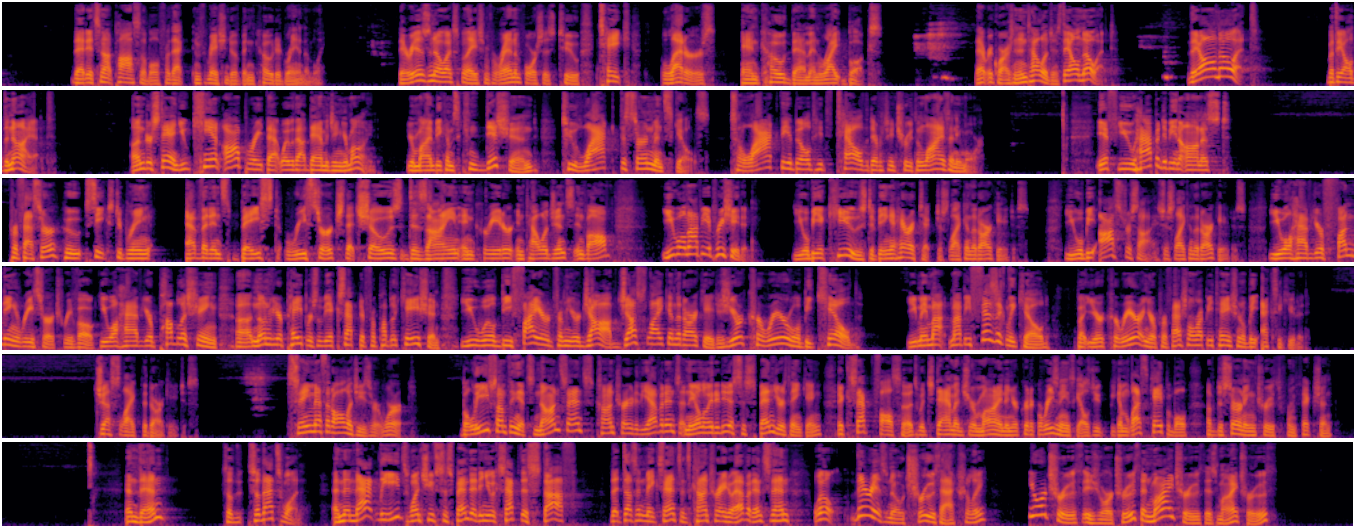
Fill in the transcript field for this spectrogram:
that it's not possible for that information to have been coded randomly. There is no explanation for random forces to take letters and code them and write books. That requires an intelligence. They all know it. They all know it. But they all deny it. Understand, you can't operate that way without damaging your mind. Your mind becomes conditioned to lack discernment skills, to lack the ability to tell the difference between truth and lies anymore. If you happen to be an honest professor who seeks to bring evidence based research that shows design and creator intelligence involved, you will not be appreciated. You will be accused of being a heretic, just like in the Dark Ages. You will be ostracized, just like in the Dark Ages. You will have your funding research revoked. You will have your publishing, uh, none of your papers will be accepted for publication. You will be fired from your job, just like in the Dark Ages. Your career will be killed. You may not, not be physically killed, but your career and your professional reputation will be executed. Just like the Dark Ages. Same methodologies are at work. Believe something that's nonsense, contrary to the evidence, and the only way to do it is suspend your thinking, accept falsehoods, which damage your mind and your critical reasoning skills. You become less capable of discerning truth from fiction. And then, so, so that's one. And then that leads, once you've suspended and you accept this stuff that doesn't make sense, it's contrary to evidence, then, well, there is no truth actually. Your truth is your truth, and my truth is my truth.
